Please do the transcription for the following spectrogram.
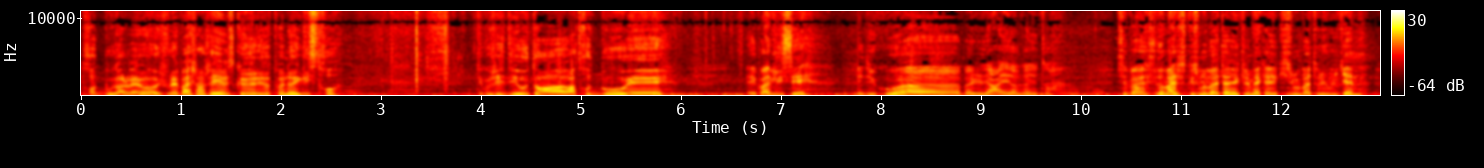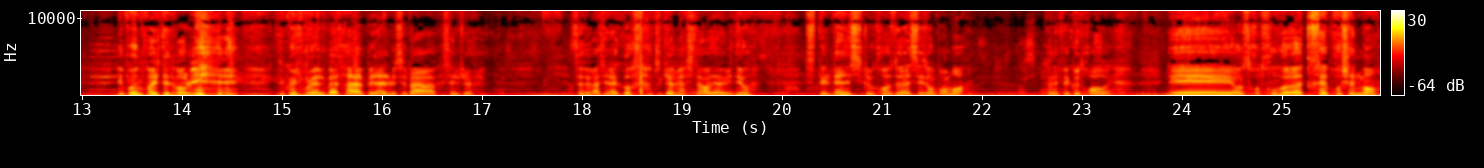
Trop de boue dans le vélo, je voulais pas changer parce que les autres pneus ils glissent trop. Du coup j'ai dit autant avoir trop de boue et, et pas glisser. Et du coup euh, bah, j'ai déraillé dans le dernier tour. C'est dommage parce que je me battais avec le mec avec qui je me bats tous les week-ends. Et pour une fois j'étais devant lui. du coup je voulais le battre à la pédale mais c'est pas grave, c'est le jeu. Ça fait partie de la course. En tout cas merci d'avoir regardé la vidéo. C'était le dernier cyclocross de la saison pour moi. J'en ai fait que 3 ouais. Et on se retrouve euh, très prochainement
